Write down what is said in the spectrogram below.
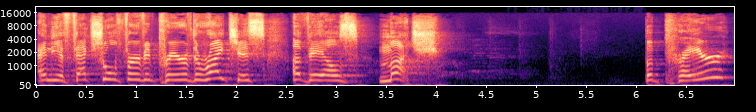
And the effectual, fervent prayer of the righteous avails much. But prayer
